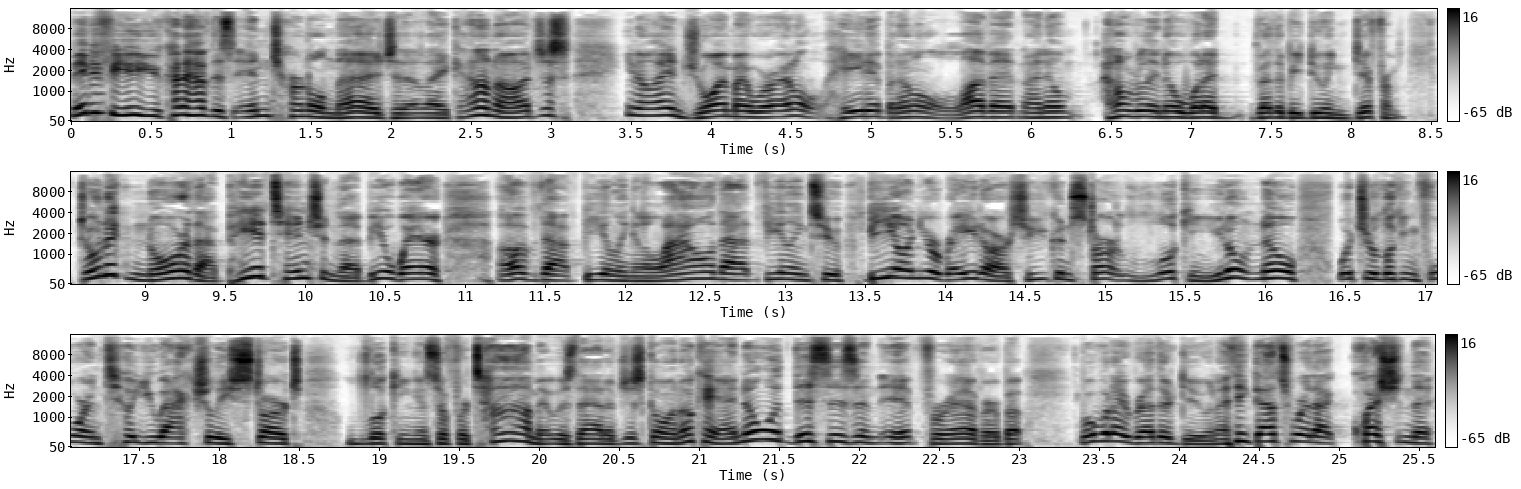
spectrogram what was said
maybe for you, you kind of have this internal nudge that like, I don't know, I just, you know, I enjoy my work. I don't hate it, but I don't love it. And I don't, I don't really know what I'd rather be doing different. Don't ignore that. Pay attention to that. Be aware of that feeling and allow that feeling to be on your radar so you can start looking. You don't know what you're looking for until you actually start looking? And so for Tom, it was that of just going, okay, I know what this isn't it forever, but what would I rather do? And I think that's where that question that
